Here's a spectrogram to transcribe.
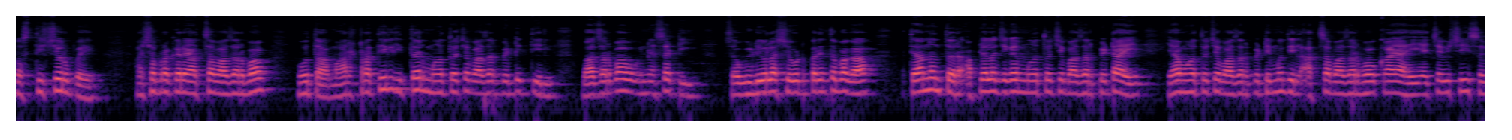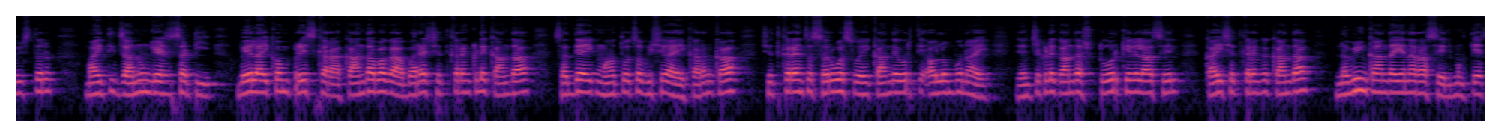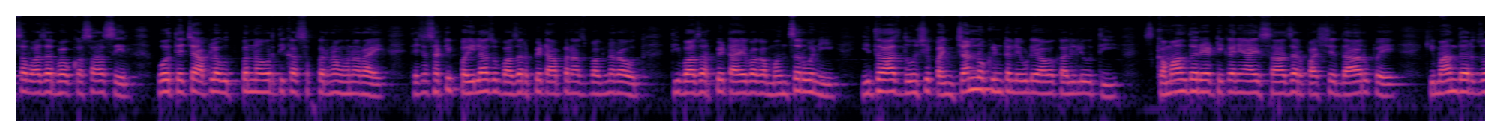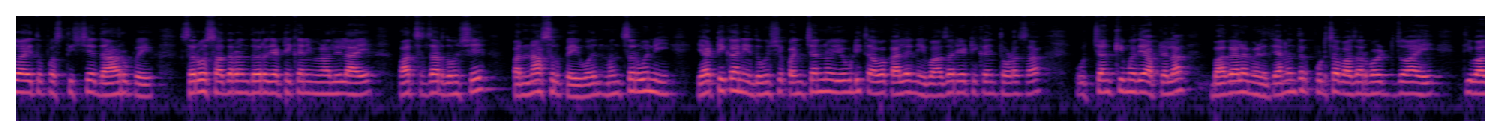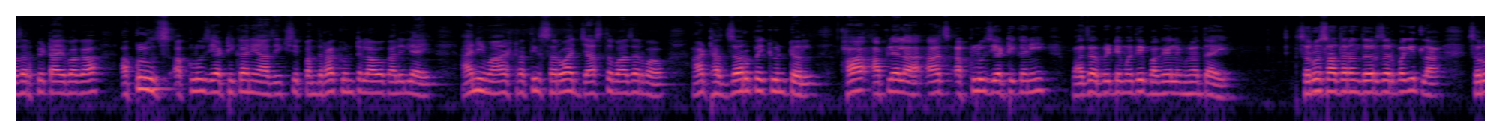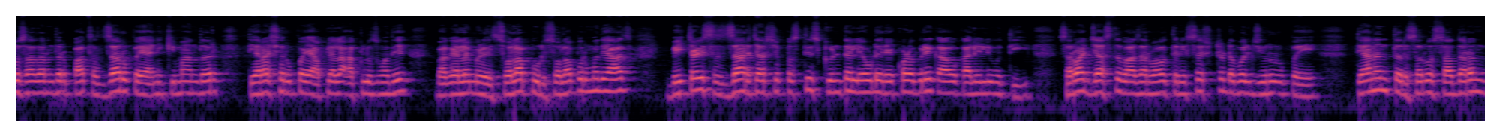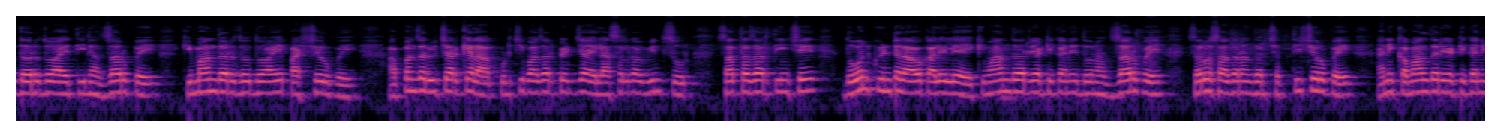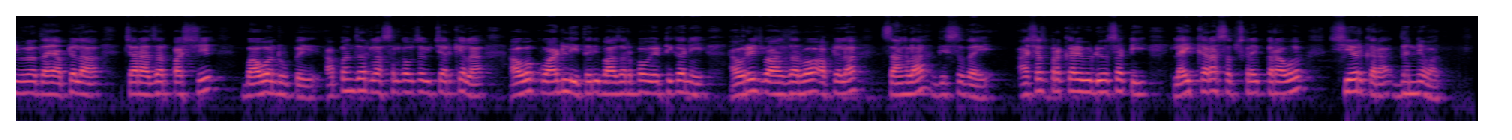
पस्तीसशे रुपये. अशा प्रकारे आजचा बाजारभाव होता. महाराष्ट्रातील इतर महत्त्वाच्या बाजारपेठेतील बाजारभाव बघण्यासाठी स व्हिडिओला शेवटपर्यंत बघा. त्यानंतर आपल्याला जे काही महत्त्वाचे बाजारपेठ आहे या महत्त्वाच्या बाजारपेठेमधील आजचा बाजारभाव काय आहे याच्याविषयी सविस्तर माहिती जाणून घ्यायसाठी बेल आयकॉन प्रेस करा. कांदा बघा बऱ्याच शेतकऱ्यांकडे कांदा सध्या एक महत्त्वाचा विषय आहे. कारण का? शेतकऱ्यांचं सर्वस्व हे कांद्यावरती अवलंबून आहे. ज्यांच्याकडे कांदा स्टोअर केलेला असेल काही शेतकऱ्यांकडे कांदा नवीन कांदा येणार असेल मग त्याचा बाजारभाव कसा असेल व त्याच्या आपल्या उत्पन्नावरती कसा परिणाम होणार आहे त्याच्यासाठी पहिला जो बाजारपेठ आपण आज बघणार आहोत ती बाजारपेठ आहे बघा मनसरवणी. इथं आज दोनशे पंच्याण्णव क्विंटल एवढी आवक आलेली होती. कमाल दर या ठिकाणी आहे सहा हजार पाचशे दहा रुपये. किमान दर जो आहे तो पस्तीसशे दहा रुपये. सर्वसाधारण दर या ठिकाणी मिळालेला आहे. पाच हजार दोनशे पन्नास रुपये. व मनसरवणी या ठिकाणी दोनशे पंच्याण्णव एवढीच आवक आल्याने बाजार या ठिकाणी थोडासा उच्चांकीमध्ये आपल्याला बघायला मिळेल. त्यानंतर पुढचा बाजारपेठ जो आहे ती बाजारपेठ आहे बघा. अकलूज अकलूज या ठिकाणी आज एकशे पंधरा क्विंटल आवक आलेली आहे. आणि महाराष्ट्रातील सर्वात जास्त बाजारभाव आठ हजार रुपये क्विंटल हा आपल्याला आज अकलूज या ठिकाणी बाजारपेठेमध्ये बघायला मिळत आहे. सर्वसाधारण दर जर बघितला सर्वसाधारण दर पाच हजार रुपये आणि किमान दर तेराशे रुपये आपल्याला अकलूजमध्ये बघायला मिळेल. सोलापूर सोलापूरमध्ये आज बेचाळीस हजार चारशे पस्तीस क्विंटल एवढे रेकॉर्ड ब्रेक आवक आलेली होती. सर्वात जास्त बाजारभाव त्रेसष्ट डबल झिरो रुपये. त्यानंतर सर्वसाधारण दर जो आहे तीन हजार रुपये किमान दर जो जो आहे पाचशे रुपये. आपण जर विचार केला पुढची बाजारपेठ जी आहे लासलगाव विंचूर सात हजार तीनशे दोन क्विंटल आवक आलेली आहे. किमान दर या ठिकाणी दोन हजार रुपये सर्वसाधारण दर छत्तीसशे रुपये आणि कमाल दर या ठिकाणी मिळत आहे आपल्याला चार हजार पाचशे बावन्न रुपये. आपण जर लासलगावचा विचार केला आवक वाढली तरी बाजारभाव या ठिकाणी ॲव्हरेज बाजारभाव आपल्याला चांगला दिसत आहे. अशाच प्रकारे व्हिडिओसाठी लाईक करा सबस्क्राईब करा व शेअर करा. धन्यवाद.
